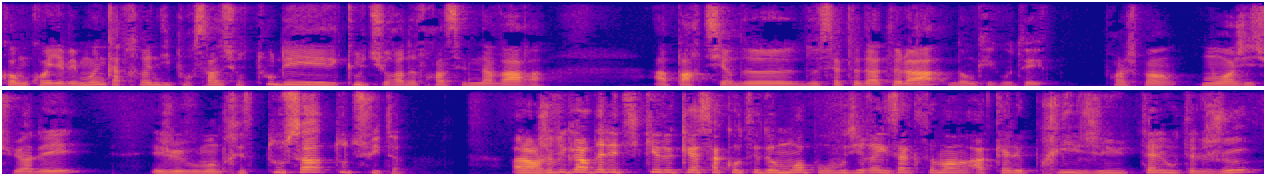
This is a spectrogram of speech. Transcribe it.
comme quoi il y avait moins 90% sur tous les Cultura de France et de Navarre à partir de cette date-là. Donc écoutez, Franchement, moi j'y suis allé et je vais vous montrer tout ça tout de suite. Alors je vais garder les tickets de caisse à côté de moi pour vous dire exactement à quel prix j'ai eu tel ou tel jeu.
